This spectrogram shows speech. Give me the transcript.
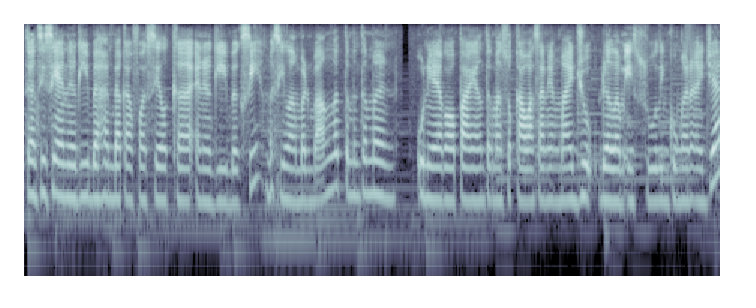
Transisi energi bahan bakar fosil ke energi bersih masih lamban banget teman-teman. Uni Eropa yang termasuk kawasan yang maju dalam isu lingkungan aja,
